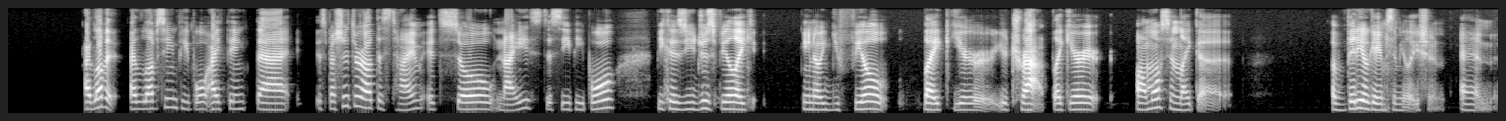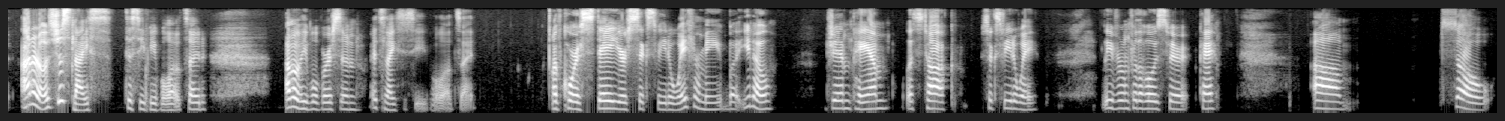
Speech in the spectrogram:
I love it. I love seeing people. I think that especially throughout this time, it's so nice to see people because you just feel like you know, you feel like you're you're trapped. Like you're almost in like a a video game simulation. And I don't know, it's just nice to see people outside. I'm a people person. It's nice to see people outside. Of course, stay your six feet away from me, but you know, Jim, Pam, let's talk. Six feet away. Leave room for the Holy Spirit, okay? Um, so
